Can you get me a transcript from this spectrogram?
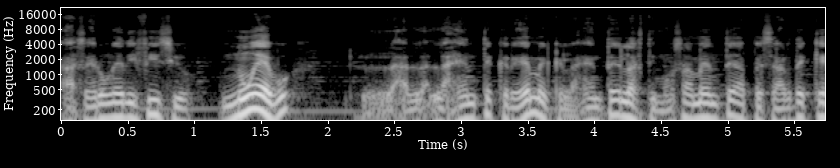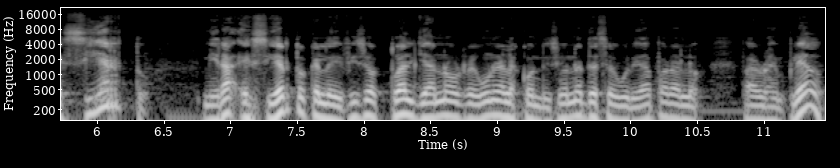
hacer un edificio nuevo, la, gente, créeme que la gente lastimosamente, a pesar de que es cierto, mira, es cierto que el edificio actual ya no reúne las condiciones de seguridad para los, para los empleados,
